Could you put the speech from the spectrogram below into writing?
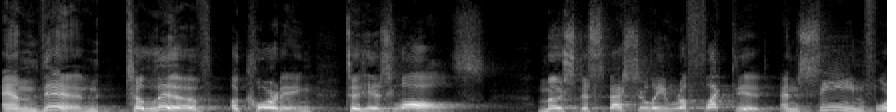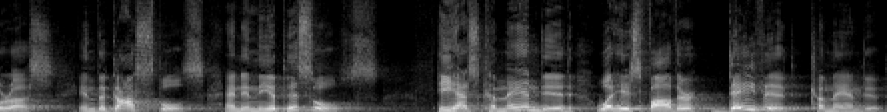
and then to live according to His laws, most especially reflected and seen for us in the Gospels and in the epistles. He has commanded what his father David commanded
